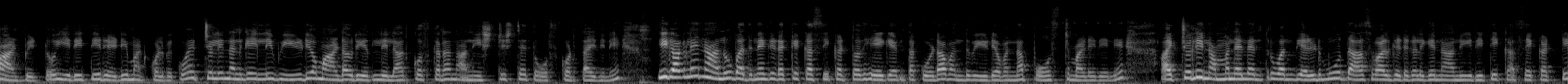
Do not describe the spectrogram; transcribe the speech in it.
ಮಾಡಿಬಿಟ್ಟು ಈ ರೀತಿ ರೆಡಿ ಮಾಡ್ಕೊಳ್ಬೇಕು. ಆ್ಯಕ್ಚುಲಿ ನನಗೆ ಇಲ್ಲಿ ವಿಡಿಯೋ ಮಾಡೋರು ಇರಲಿಲ್ಲ. ಅದಕ್ಕೋಸ್ಕರ ನಾನು ಇಷ್ಟಿಷ್ಟೇ ತೋರಿಸ್ಕೊಡ್ತಾ ಇದ್ದೀನಿ. ಈಗಾಗಲೇ ನಾನು ಬದನೆ ಗಿಡಕ್ಕೆ ಕಸಿ ಕಟ್ಟೋದು ಹೇಗೆ ಅಂತ ಕೂಡ ಒಂದು ವಿಡಿಯೋವನ್ನು ಪೋಸ್ಟ್ ಮಾಡಿದ್ದೀನಿ. ಆ್ಯಕ್ಚುಲಿ ನಮ್ಮನೇಲಂತೂ ಒಂದು ಎರಡು ಮೂರು ದಾಸವಾಳ ಗಿಡಗಳಿಗೆ ನಾನು ಈ ರೀತಿ ಕಸೆ ಕಟ್ಟಿ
